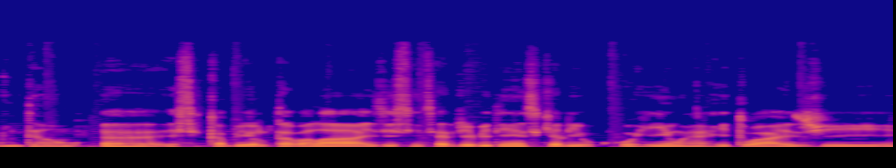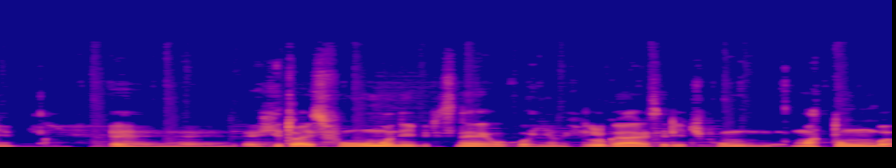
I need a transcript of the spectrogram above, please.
então, uh, esse cabelo estava lá, existem série de evidências que ali ocorriam é, rituais de. É, rituais fúnebres, né? Ocorriam naquele lugar, seria tipo um, uma tumba,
